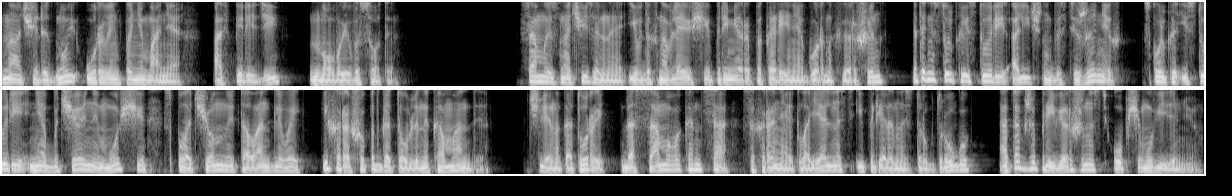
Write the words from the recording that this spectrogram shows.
на очередной уровень понимания, а впереди новые высоты. Самые значительные и вдохновляющие примеры покорения горных вершин – это не столько истории о личных достижениях, сколько истории необычайной мощи, сплоченной, талантливой и хорошо подготовленной команды, члены которой до самого конца сохраняют лояльность и преданность друг другу, а также приверженность общему видению.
